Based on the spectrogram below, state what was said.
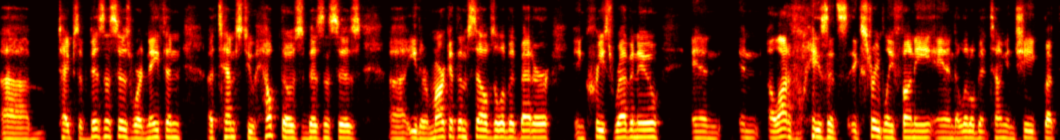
um, types of businesses where Nathan attempts to help those businesses uh, either market themselves a little bit better, increase revenue, and in a lot of ways, it's extremely funny and a little bit tongue in cheek. But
